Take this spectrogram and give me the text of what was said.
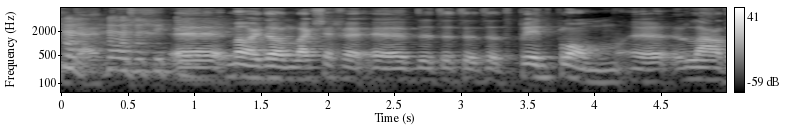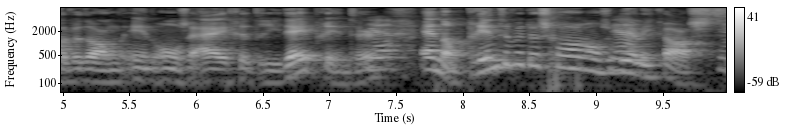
die tijd. Maar dan, laat ik zeggen, het, het, het, het printplan eh, laden we dan in onze eigen 3D-printer. Ja. En dan printen we dus gewoon onze Ja. Billy-kast. Ja.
